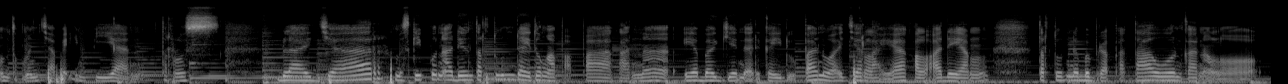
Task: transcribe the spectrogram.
untuk mencapai impian. Terus belajar meskipun ada yang tertunda itu nggak apa-apa karena ya bagian dari kehidupan wajar lah ya kalau ada yang tertunda beberapa tahun karena lo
